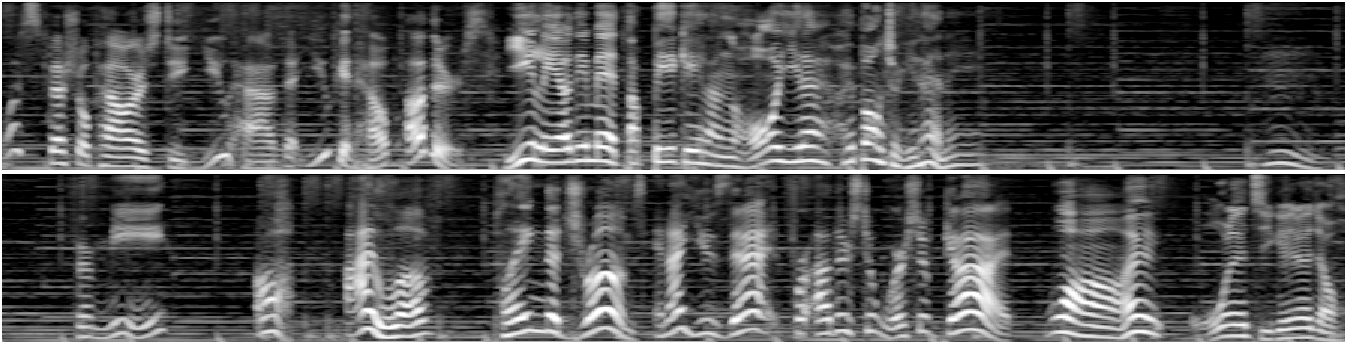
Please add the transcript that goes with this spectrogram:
What special powers do you have that you can help others? 咦，你有啲咩特别嘅技能可以咧去帮助其他人呢？ Hmm. For me, oh, I love playing the drums, and I use that for others to worship God. 哇！誒，我咧自己咧就好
